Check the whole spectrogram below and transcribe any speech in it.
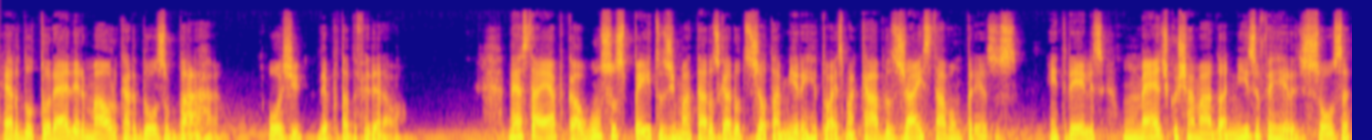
era o Dr. Éder Mauro Cardoso Barra, hoje deputado federal. Nesta época, alguns suspeitos de matar os garotos de Altamira em rituais macabros já estavam presos. Entre eles, um médico chamado Anísio Ferreira de Souza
